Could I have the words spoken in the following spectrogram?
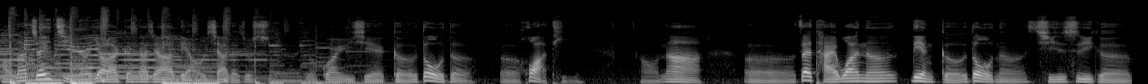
好，那这一集呢，要来跟大家聊一下的，就是呢，有关于一些格斗的呃话题。好，那。呃，在台湾呢，练格斗呢，其实是一个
